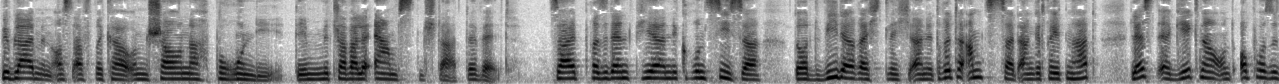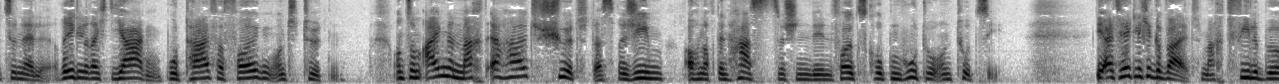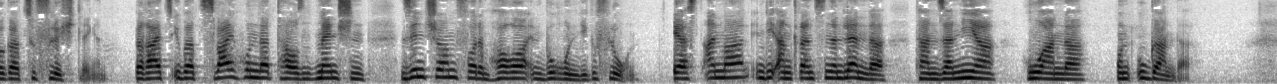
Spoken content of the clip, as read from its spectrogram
Wir bleiben in Ostafrika und schauen nach Burundi, dem mittlerweile ärmsten Staat der Welt. Seit Präsident Pierre Nkurunziza dort widerrechtlich eine dritte Amtszeit angetreten hat, lässt er Gegner und Oppositionelle regelrecht jagen, brutal verfolgen und töten. Und zum eigenen Machterhalt schürt das Regime auch noch den Hass zwischen den Volksgruppen Hutu und Tutsi. Die alltägliche Gewalt macht viele Bürger zu Flüchtlingen. Bereits über 200.000 Menschen sind schon vor dem Horror in Burundi geflohen. Erst einmal in die angrenzenden Länder Tansania, Ruanda und Uganda.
